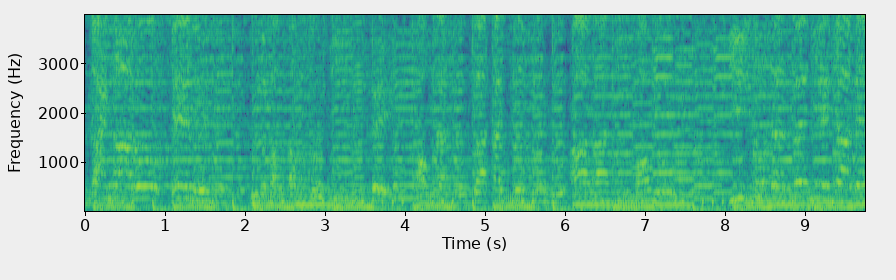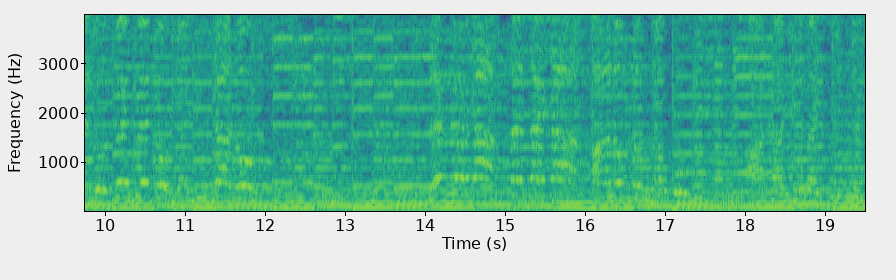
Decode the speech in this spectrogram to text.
စကိုင်းကားတို့ရဲတွေသူမတော်တော့ဆိုပြီးဟေးအောင်လန်ကတိုက်စစ် မှုကိုအာလာနီပေါင်းလို့ဒီလိုတဲ့သွေးမြေကြတဲ့လို့သွေးသွေးတို့ပြန်ယူကြတော့လက်တော်ကစက်တိုက်ကအားလုံးလုံးရောက်ဖို့အာနာယူလိုက်ပြီးပြန်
